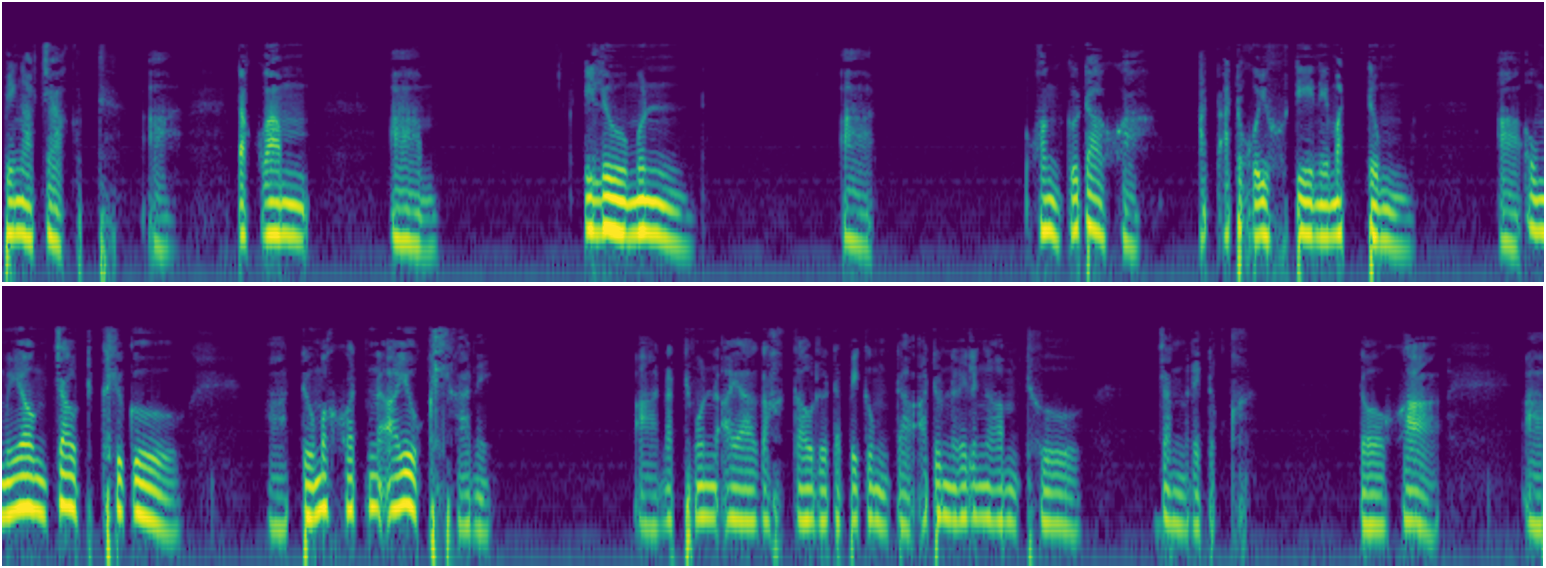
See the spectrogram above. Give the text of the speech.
pingatsaaqut aa taqwaam aam ilumun aa huangkuta hwa at atukuyuhti ni mattum. A umyong chaut kluku a tumakhwat na ayuqlhani a natmun ayagahkaulu tapikumta atunrilingeram thu chanrituq to kha a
